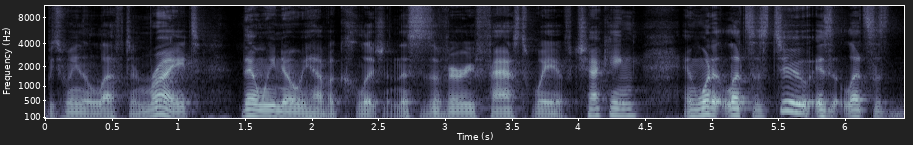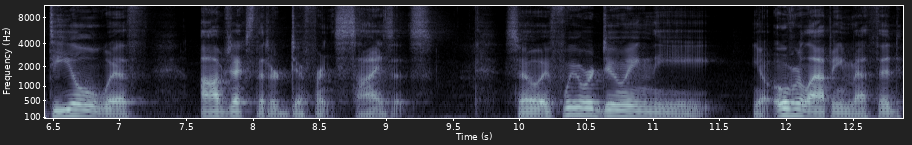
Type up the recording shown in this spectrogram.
between the left and right, then we know we have a collision. This is a very fast way of checking. And what it lets us do is it lets us deal with objects that are different sizes. So if we were doing the you know, overlapping method,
